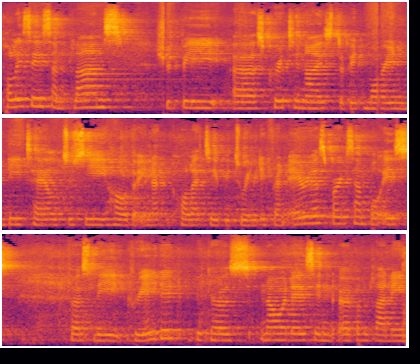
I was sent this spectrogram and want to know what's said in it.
policies and plans should be uh, scrutinized a bit more in detail to see how the inequality between different areas, for example, is firstly created because nowadays in urban planning,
